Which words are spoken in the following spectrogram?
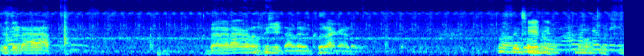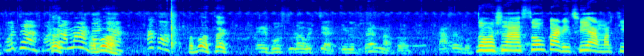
দুজোড়া দাঁড়া গেল সেটালে ঘোরা কাটে। দশ না চৌকারি ছি আমার কি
